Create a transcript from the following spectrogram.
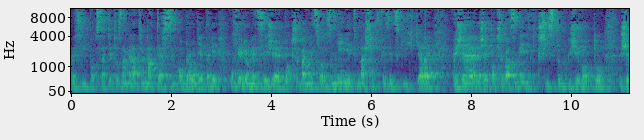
ve své podstatě, to znamená tím mateřstvím obrodě, tedy uvědomit si, že je potřeba něco změnit v našich fyzických tělech, že, že je potřeba změnit přístup k životu, že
